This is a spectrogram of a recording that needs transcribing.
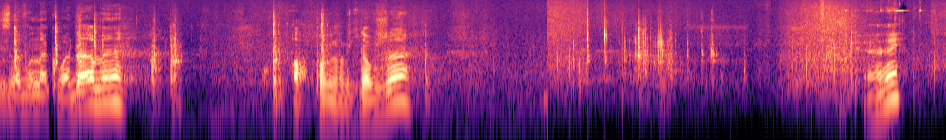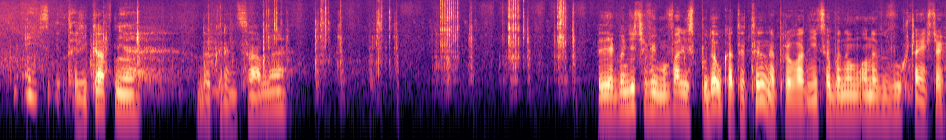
I znowu nakładamy. O, powinno być dobrze. Ok. I delikatnie dokręcamy. Jak będziecie wyjmowali z pudełka te tylne prowadnice, będą one w dwóch częściach,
